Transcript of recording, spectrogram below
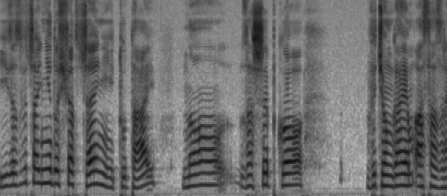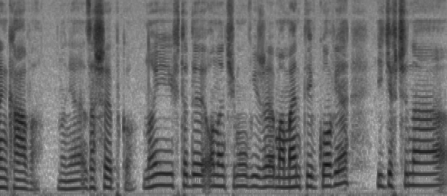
I zazwyczaj niedoświadczeni tutaj, no za szybko wyciągają asa z rękawa, no nie, za szybko. No i wtedy ona ci mówi, że ma męty w głowie i dziewczyna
